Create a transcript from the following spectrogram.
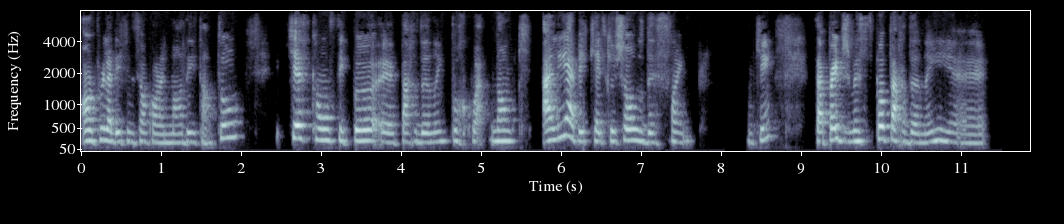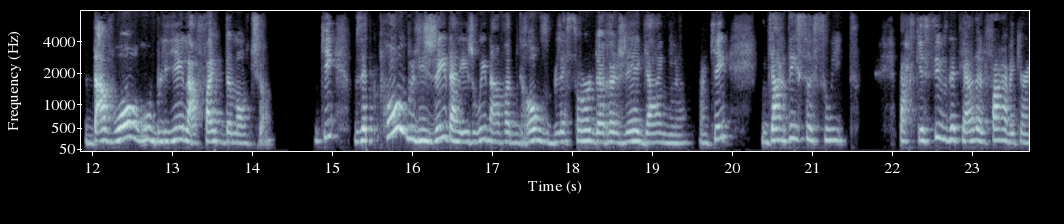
un peu la définition qu'on a demandé tantôt. Qu'est-ce qu'on ne sait pas pardonner? Pourquoi? Donc, aller avec quelque chose de simple. OK? Ça peut être, je me suis pas pardonné d'avoir oublié la fête de mon chum. OK? Vous n'êtes pas obligé d'aller jouer dans votre grosse blessure de rejet gang, là. OK? Gardez ça sweet. Parce que si vous êtes capable de le faire avec un,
